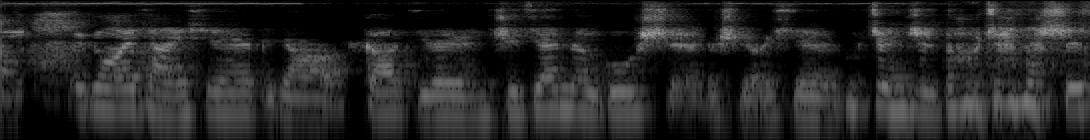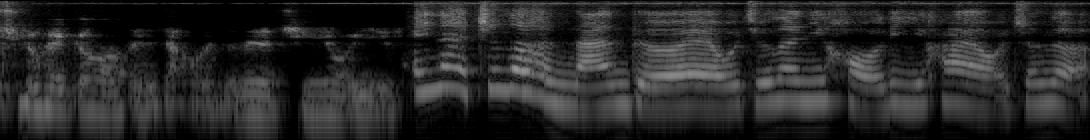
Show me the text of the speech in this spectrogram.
会跟我讲一些比较高级的人之间的故事，就是有一些政治斗争的事情会跟我分享，我觉得也挺有意思。哎，那真的很难得哎，我觉得你好厉害哦，真的，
